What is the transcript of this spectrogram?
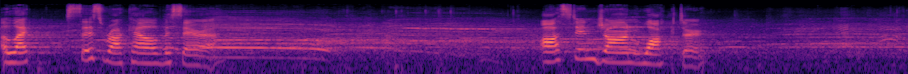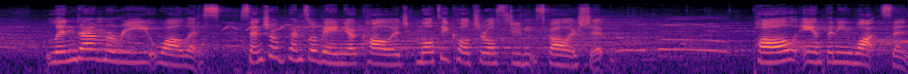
Alexis Raquel Becerra. Austin John Wachter. Linda Marie Wallace, Central Pennsylvania College Multicultural Student Scholarship. Paul Anthony Watson.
